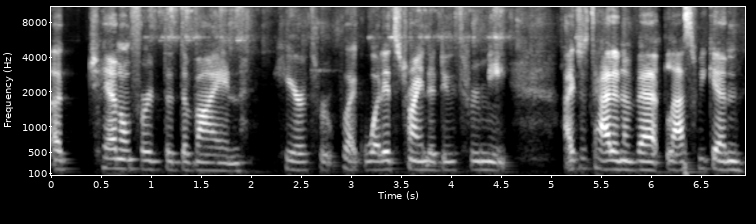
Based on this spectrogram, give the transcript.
a channel for the divine here through like what it's trying to do through me. I just had an event last weekend,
